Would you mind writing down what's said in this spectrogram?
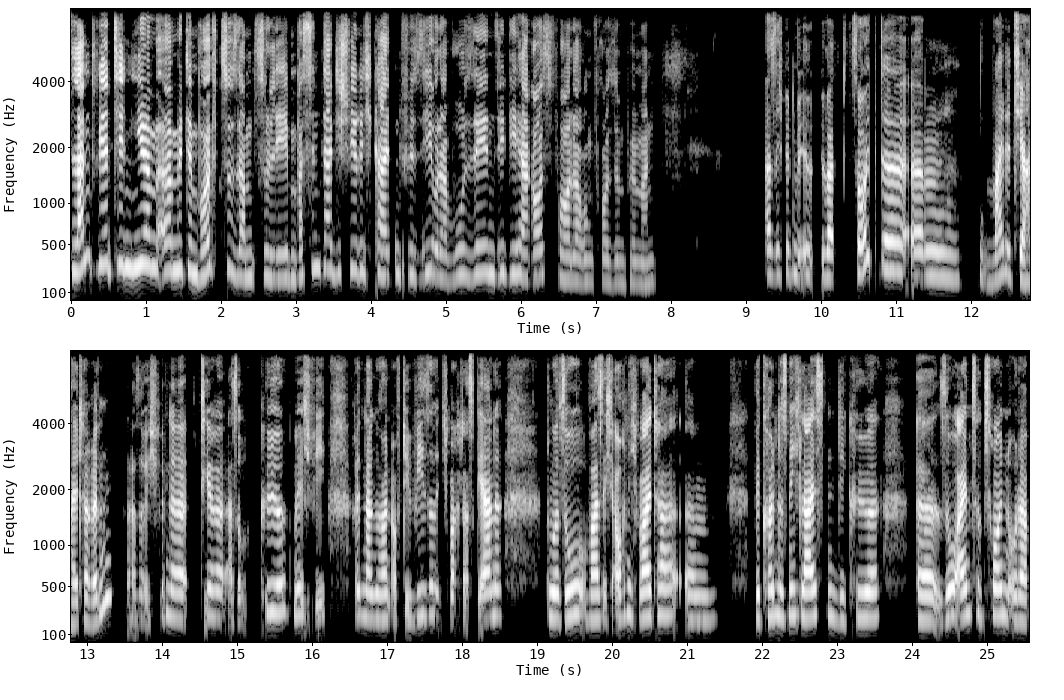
Landwirtin hier äh, mit dem Wolf zusammenzuleben, was sind da die Schwierigkeiten für Sie oder wo sehen Sie die Herausforderung, Frau Sümpelmann? Also ich bin überzeugte ähm, Weidetierhalterin. Also ich finde Tiere, also Kühe, Milchvieh, Rinder gehören auf die Wiese. Ich mache das gerne. Nur so weiß ich auch nicht weiter. Ähm, wir können es nicht leisten, die Kühe äh, so einzuzäunen oder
